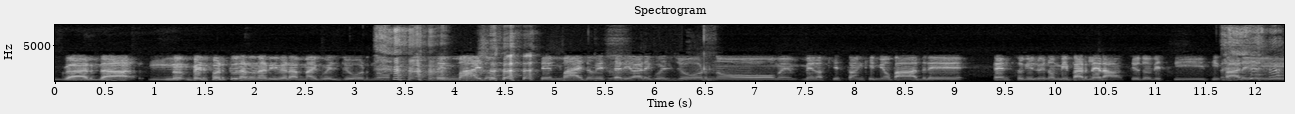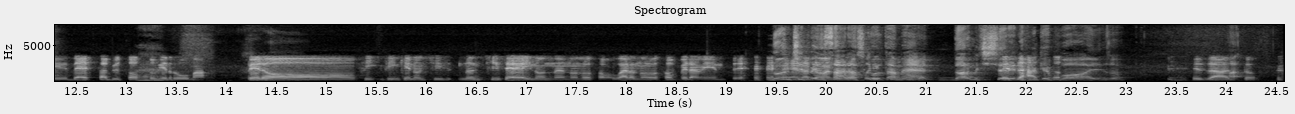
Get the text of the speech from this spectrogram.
Guarda, no, per fortuna non arriverà mai quel giorno. Se mai, do- se mai dovesse arrivare quel giorno, me-, me, l'ha chiesto anche mio padre. Penso che lui non mi parlerà se io dovessi tifare Vesta piuttosto che Roma. Però fi- finché non ci, non ci sei non, non, lo so, guarda, non lo so veramente. Non ci pensare, ascolta me, dormici sereno esatto. finché puoi. Esatto. esatto. Ah,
